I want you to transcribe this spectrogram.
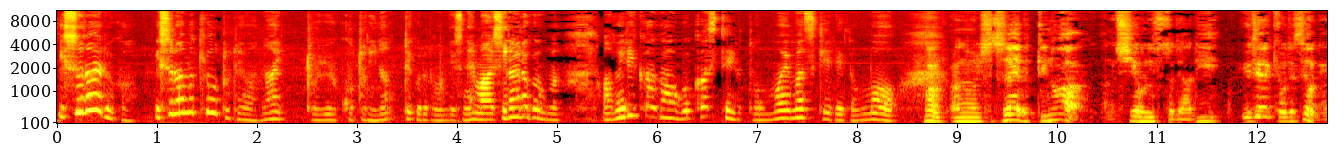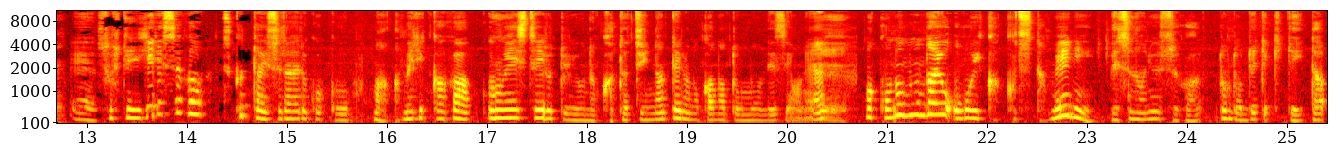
イスラエルがイスラム教徒ではないということになってくると思うんですね。まあ、イスラエル軍はアメリカが動かしていると思いますけれども、まあ、あの、イスラエルっていうのは、あのシオニストであり、ユダヤ教ですよね。ええそしてイギリスが作ったイスラエル国を、まあ、アメリカが運営しているというような形になっているのかなと思うんですよね。えまあ、この問題を覆い隠すために別のニュースがどんどん出てきていた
